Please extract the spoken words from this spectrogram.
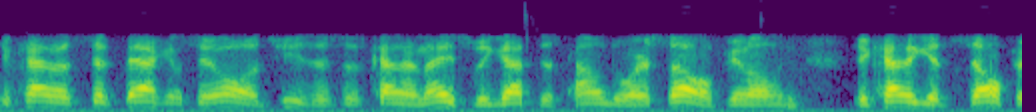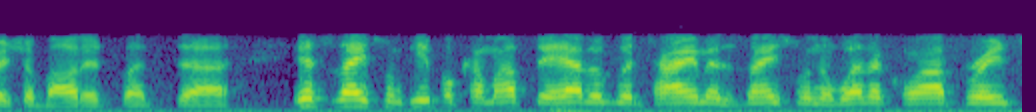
you kind of sit back and say, "Oh, geez, this is kind of nice. We got this town to ourselves," you know. And you kind of get selfish about it, but uh, it's nice when people come up. They have a good time. It's nice when the weather cooperates.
